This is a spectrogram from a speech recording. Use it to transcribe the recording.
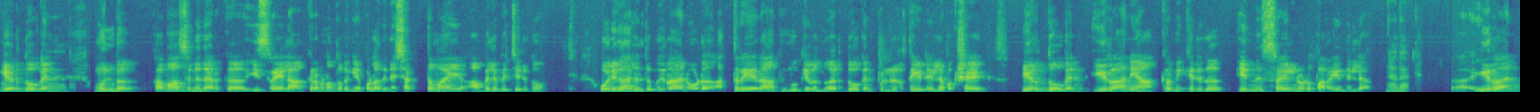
എർദോഗൻ മുൻപ് ഹമാസിന് നേർക്ക് ഇസ്രായേൽ ആക്രമണം തുടങ്ങിയപ്പോൾ അതിനെ ശക്തമായി അപലപിച്ചിരുന്നു. ഒരു കാലത്തും ഇറാനോട് അത്രയേറെ ആഭിമുഖ്യമൊന്നും എർദോഗൻ പുലർത്തിയിട്ടില്ല. പക്ഷേ എർദോഗൻ ഇറാനെ ആക്രമിക്കരുത് എന്ന് ഇസ്രായേലിനോട് പറയുന്നില്ല. ഇറാൻ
